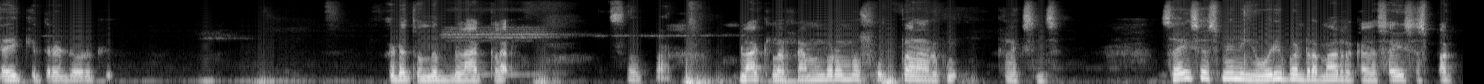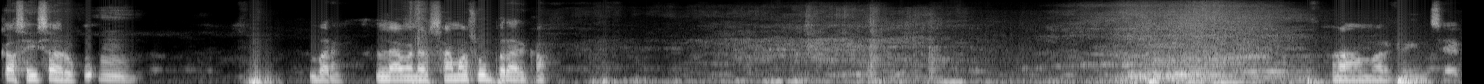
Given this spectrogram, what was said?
கைக்கு த்ரெட் இருக்கு அடுத்து வந்து Black colour super Black colour ரொம்ப ரொம்ப சூப்பராக இருக்கும் கலெக்ஷன்ஸ் சைஸஸ்மே நீங்கள் ஒரி பண்ணுற மாதிரி இருக்காது. சைஸஸ் பக்கா சைஸாக இருக்கும். பாருங்க லாவெண்டர் செம சூப்பராக இருக்கும் ராமர் கிரீன் சார்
